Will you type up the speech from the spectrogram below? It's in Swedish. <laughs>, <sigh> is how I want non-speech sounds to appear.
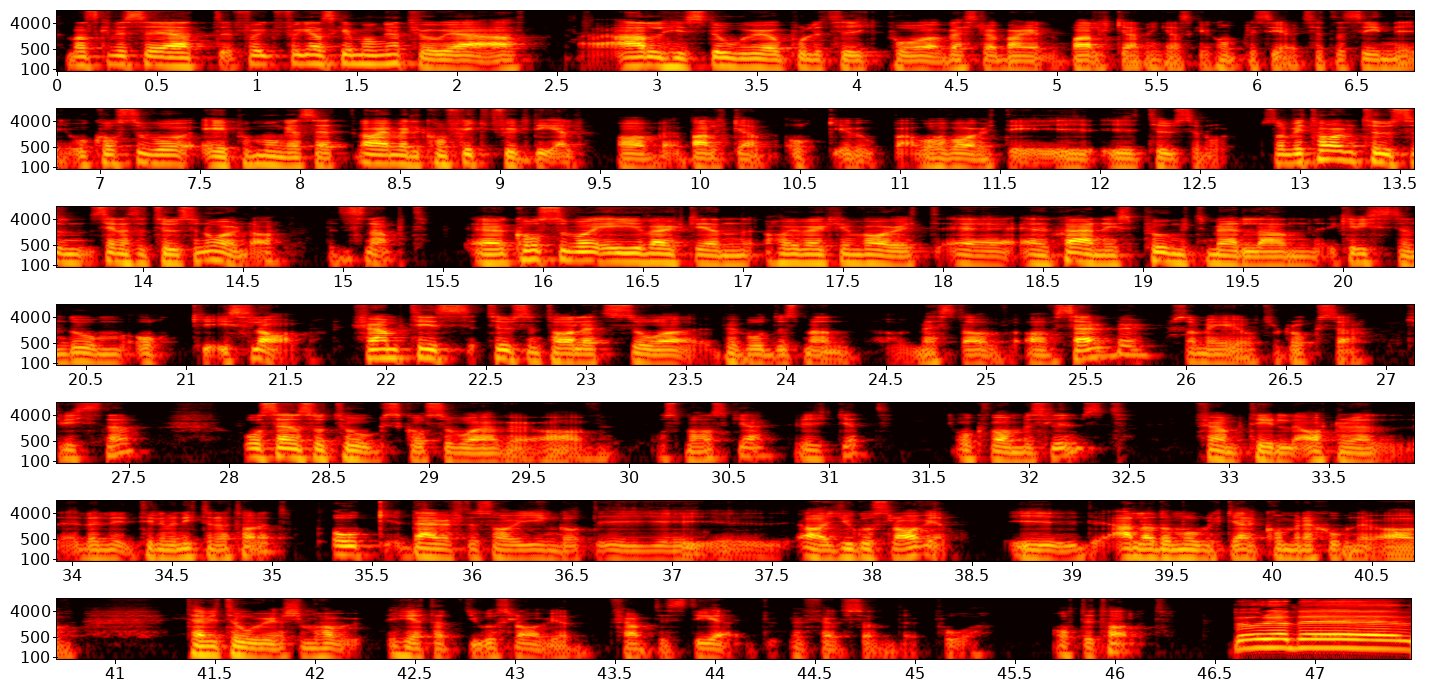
Man ska väl säga att för, för ganska många tror jag att all historia och politik på västra Balkan är ganska komplicerat att sätta sig in i. Och Kosovo är på många sätt ja, en väldigt konfliktfylld del av Balkan och Europa och har varit det i, i tusen år. Så om vi tar de tusen, senaste tusen åren då, lite snabbt. Eh, Kosovo är ju verkligen, har ju verkligen varit eh, en skärningspunkt mellan kristendom och islam. Fram till 1000-talet så beboddes man mest av, av serber som är ortodoxa kristna. Och sen så togs Kosovo över av Osmanska riket och var muslimskt fram till 1800, eller till och med 1900-talet. Och därefter så har vi ingått i, ja, Jugoslavien i alla de olika kombinationer av territorier som har hetat Jugoslavien fram tills det föll sönder på 80-talet. Började,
